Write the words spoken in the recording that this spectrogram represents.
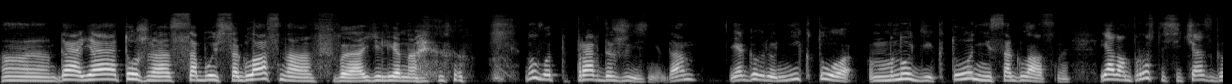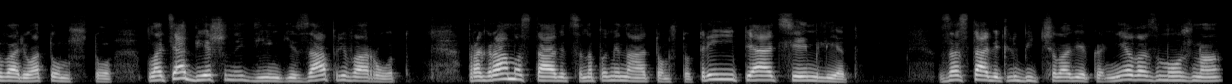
а, да, я тоже с собой согласна, Елена. ну, вот правда жизни, да. Я говорю, никто, многие кто не согласны. Я вам просто сейчас говорю о том, что платя бешеные деньги за приворот, Программа ставится, напоминаю о том, что 3, 5, 7 лет. Заставить любить человека невозможно.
